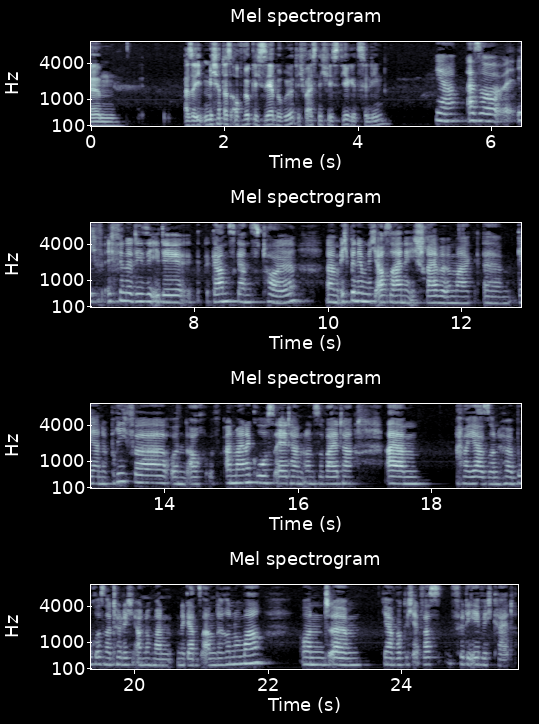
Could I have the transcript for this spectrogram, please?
Ähm, also mich hat das auch wirklich sehr berührt. Ich weiß nicht, wie es dir geht, Celine. Ja, also ich, ich finde diese Idee ganz, ganz toll. Ähm, ich bin nämlich auch so eine, ich schreibe immer ähm, gerne Briefe und auch an meine Großeltern und so weiter. Ähm, aber ja, so ein Hörbuch ist natürlich auch nochmal eine ganz andere Nummer und ähm, ja, wirklich etwas für die Ewigkeit.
